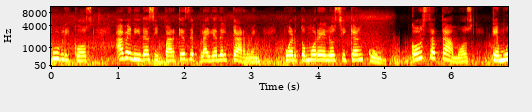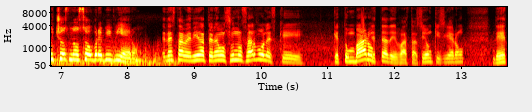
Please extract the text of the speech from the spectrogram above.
públicos, avenidas y parques de Playa del Carmen, Puerto Morelos y Cancún. Constatamos que muchos no sobrevivieron, en esta avenida tenemos unos árboles que, tumbaron. Esta devastación que hicieron de,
